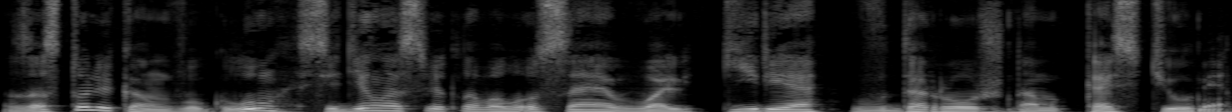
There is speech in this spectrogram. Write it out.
за столиком в углу сидела светловолосая валькирия в дорожном костюме.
